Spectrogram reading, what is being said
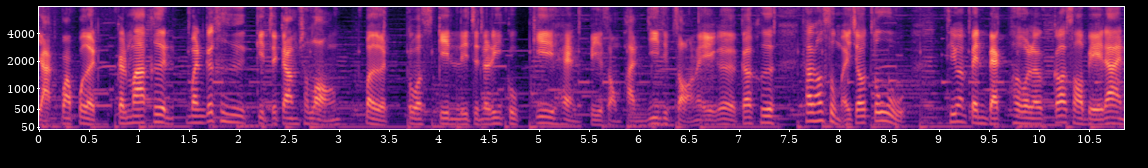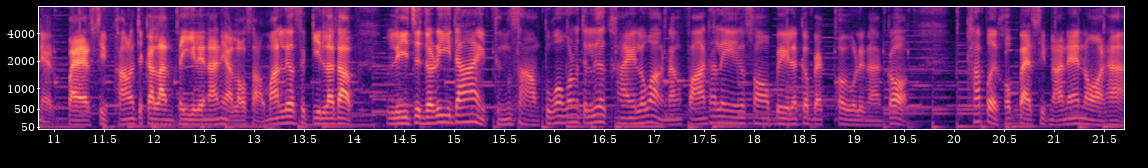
อยากมาเปิดกันมากขึ้น มันก็คือกิจกรรมฉลองเปิดตัวสกิน Legendary Cookie แห่งปี 2022 นั่นเองเออก็คือถ้าเราสุ่มไอ้เจ้าตู้ที่มันเป็น Black p e a r แล้วก็ Sorbet ได้เนี่ย 80 ครั้งเราจะการันตีเลยนะเนี่ย เราสามารถเลือกสกินระดับ Legendary ได้ถึง 3 ตัวว่าเราจะเลือกใครระหว่างนางฟ้าทะเล Sorbet แล้วก็ Black p e a r เลยนะก็ ถ้าเปิดครบ 80นแน่นอนฮะ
